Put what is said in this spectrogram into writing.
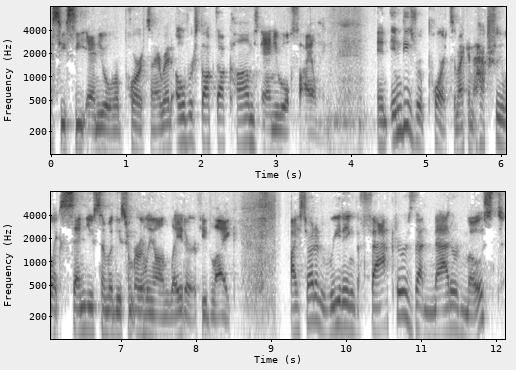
SEC annual reports, and I read Overstock.com's annual filing. And in these reports, and I can actually like send you some of these from early on later if you'd like. I started reading the factors that mattered most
